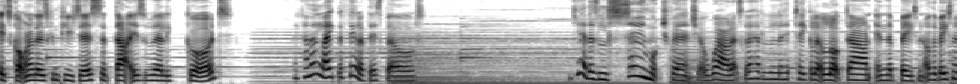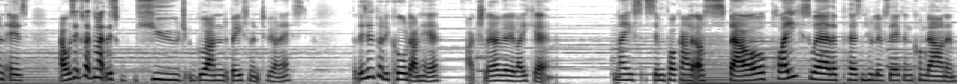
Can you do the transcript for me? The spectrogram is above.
it's got one of those computers, so that is really good. I kind of like the feel of this build. Yeah, there's so much furniture. Wow, let's go ahead and take a little look down in the basement. Oh, the basement is... I was expecting like this huge, grand basement, to be honest. But this is pretty cool down here. Actually, I really like it. Nice, simple kind of little spell place where the person who lives here can come down and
